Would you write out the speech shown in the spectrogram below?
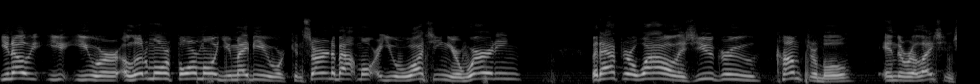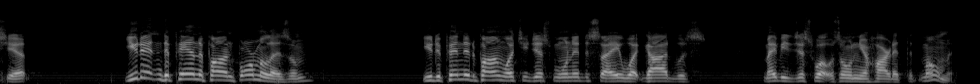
you know, you, you were a little more formal. You maybe were concerned about more. You were watching your wording. But after a while, as you grew comfortable in the relationship, you didn't depend upon formalism. You depended upon what you just wanted to say, what God was, maybe just what was on your heart at the moment.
